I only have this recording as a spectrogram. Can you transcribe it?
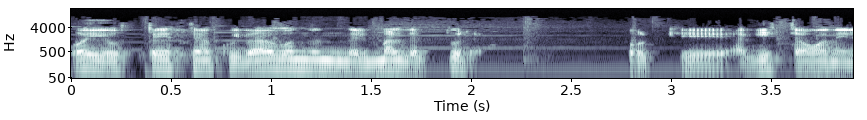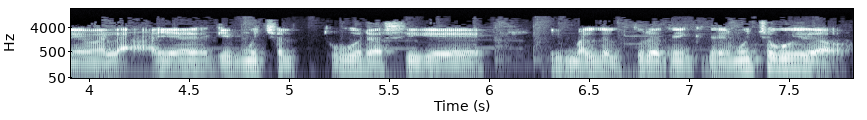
oye, ustedes tengan cuidado con el mal de altura, porque aquí estamos en el Himalaya, aquí hay mucha altura, así que el mal de altura tiene que tener mucho cuidado.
